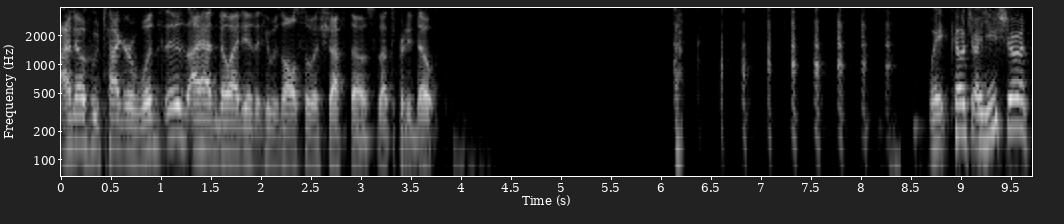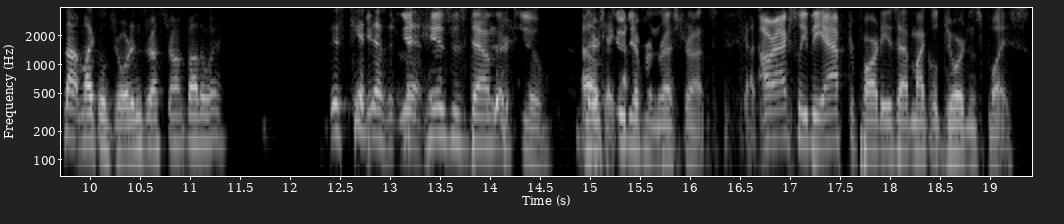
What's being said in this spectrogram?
I know who Tiger Woods is. I had no idea that he was also a chef, though. So that's pretty dope. Wait, coach, are you sure it's not Michael Jordan's restaurant, by the way? This kid doesn't yeah, miss. His is down there too. There's okay, two gotcha. different restaurants. Gotcha. Or actually, the after party is at Michael Jordan's place.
